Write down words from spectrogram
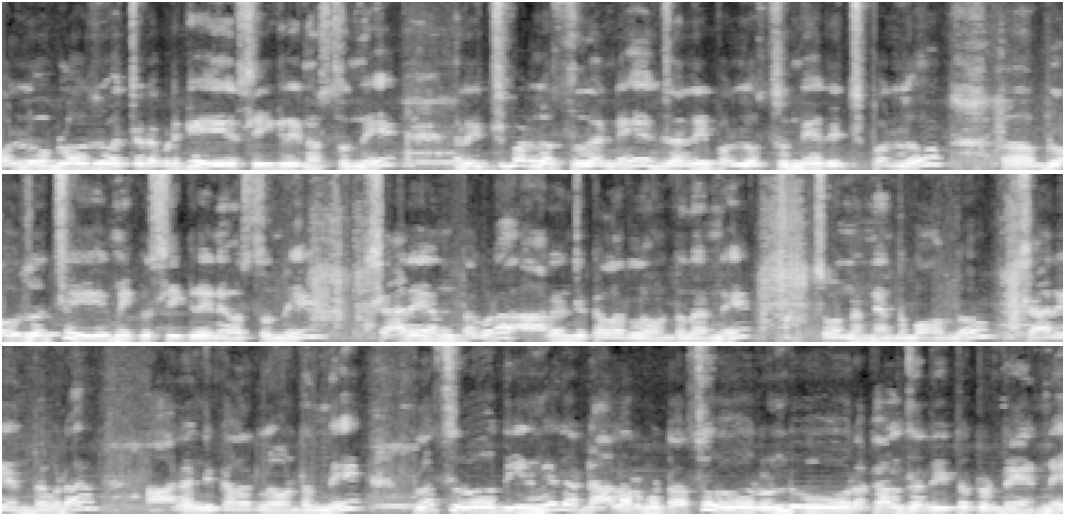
పళ్ళు బ్లౌజ్ వచ్చేటప్పటికి సీ గ్రీన్ వస్తుంది. రిచ్ పళ్ళు వస్తుందండి జర్రీ పళ్ళు వస్తుంది రిచ్ పళ్ళు. బ్లౌజ్ వచ్చి మీకు సీ గ్రీనే వస్తుంది. శారీ అంతా కూడా ఆరెంజ్ కలర్లో ఉంటుందండి. చూడండి ఎంత బాగుందో. శారీ అంతా కూడా ఆరెంజ్ కలర్లో ఉంటుంది. ప్లస్ దీని మీద డాలర్ బుటాస్ రెండు రకాల జర్రీతో ఉంటాయండి.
